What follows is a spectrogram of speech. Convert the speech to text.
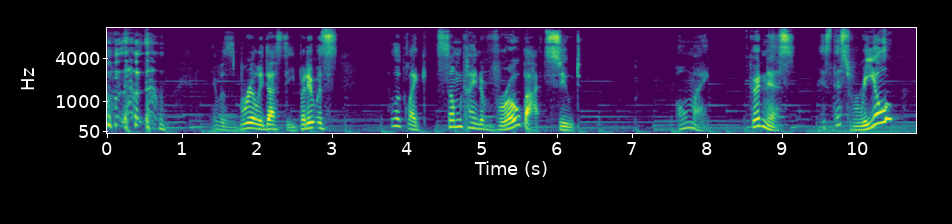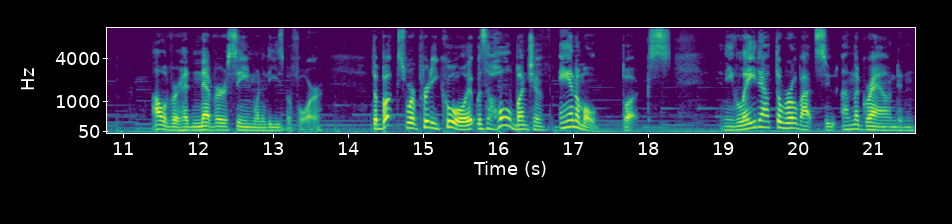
it was really dusty, but it was it looked like some kind of robot suit. Oh my goodness. Is this real? Oliver had never seen one of these before. The books were pretty cool. It was a whole bunch of animal books. And he laid out the robot suit on the ground, and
